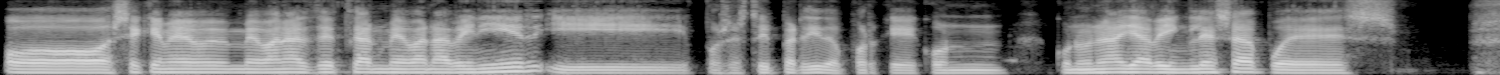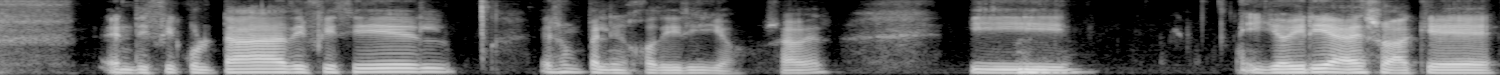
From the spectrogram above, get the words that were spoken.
o sé que me, van a detectar, me van a venir y pues estoy perdido, porque con, una llave inglesa, pues en dificultad difícil es un pelín jodidillo, ¿sabes? Y, y, yo iría a eso, a que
